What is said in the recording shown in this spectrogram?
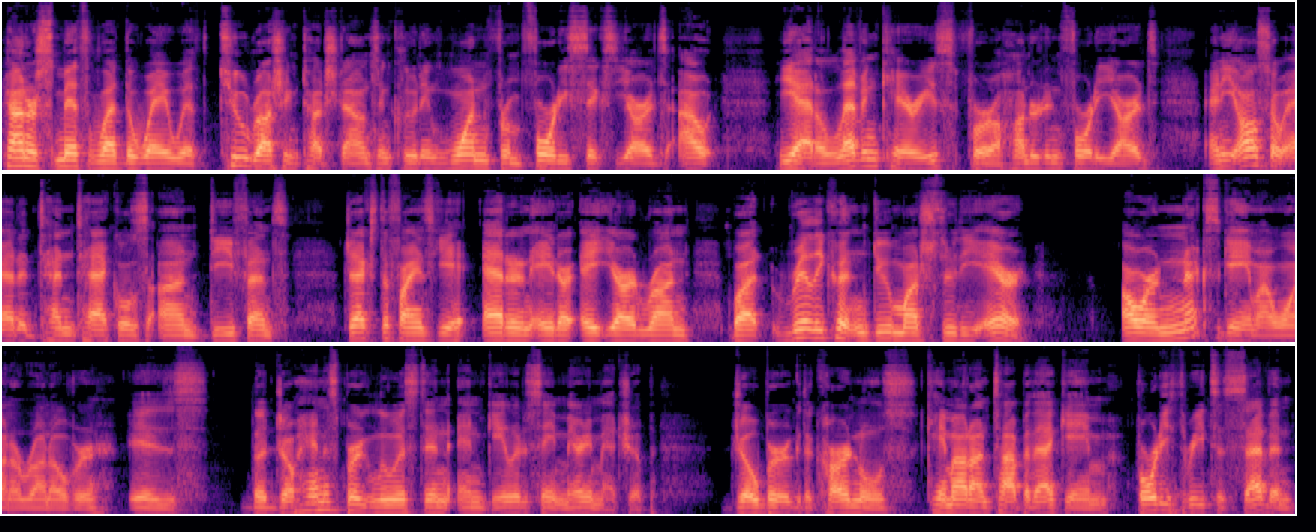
Connor Smith led the way with two rushing touchdowns, including one from 46 yards out. He had 11 carries for 140 yards, and he also added 10 tackles on defense. Jack Stefanski added an eight, eight yard run, but really couldn't do much through the air. Our next game I want to run over is the Johannesburg Lewiston and Gaylord St. Mary matchup. Joburg, the Cardinals, came out on top of that game, 43 to 7.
